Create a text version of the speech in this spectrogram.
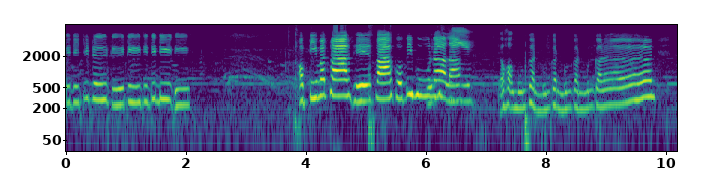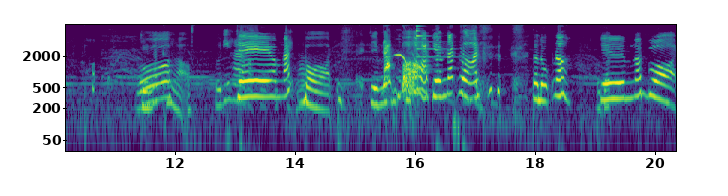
ดินสดีดีดีดีดีดีดีดีดีอ อปติมัสซาเทซาโคบิพูน่ารัก เดี๋ยวขอหมุนก่อนหมุนก่อนหมุนก่อนหมุนก่อนเกมนักข่าวตัวที่ห้าเจมส์นัดบอร์ดเจมส์นัดบอร์ดเกมนัดบอร์ดตลกเนอะเกมนัดบอร์ด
